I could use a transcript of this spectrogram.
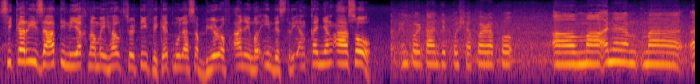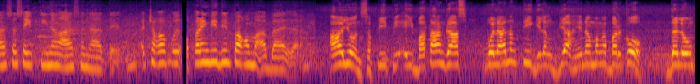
Si Cariza tiniyak na may health certificate mula sa Bureau of Animal Industry ang kanyang aso. Importante po siya para po uh, ma, ano, ma, uh, sa safety ng aso natin. At saka po, parang hindi din po ako maabala. Ayon sa PPA Batangas, wala nang tigil ang biyahe ng mga barko. 20,000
